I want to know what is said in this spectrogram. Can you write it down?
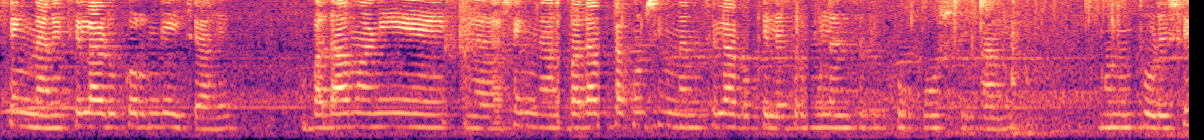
शेंगदाण्याचे लाडू करून घ्यायचे आहेत. बदाम आणि अं, शेंगदाणा बदाम टाकून शेंगदाण्याचे लाडू केले तर मुलांसाठी खूप पौष्टिक आहे. म्हणून थोडेसे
